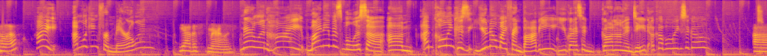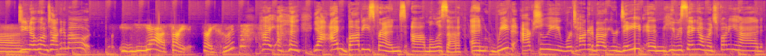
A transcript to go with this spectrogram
Hello? Hi, I'm looking for Marilyn. Yeah, this is Marilyn. Marilyn, hi. My name is Melissa. Um, I'm calling because you know my friend Bobby. You guys had gone on a date a couple weeks ago. Uh, Do you know who I'm talking about? Yeah, sorry. Sorry, who is this? Hi. yeah, I'm Bobby's friend, uh, Melissa. And we'd actually were talking about your date, and he was saying how much fun he had.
